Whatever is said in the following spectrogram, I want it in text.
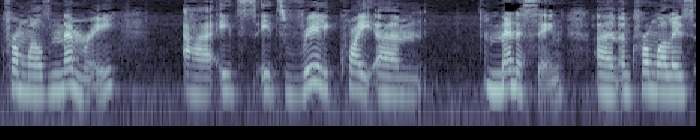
Cromwell's memory, uh, it's it's really quite um, menacing, um, and Cromwell is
